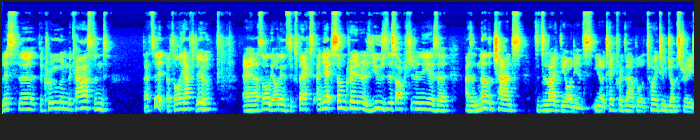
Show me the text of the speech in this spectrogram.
list the, the crew and the cast, and that's it. That's all you have to do and that's all the audience expects. And yet, some creators use this opportunity as a as another chance to delight the audience. You know, take for example, Twenty Two Jump Street.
